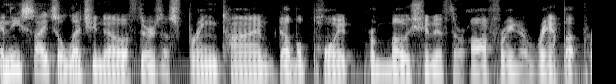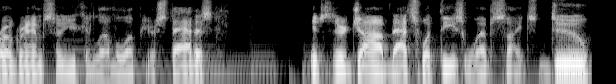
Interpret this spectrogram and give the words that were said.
And these sites will let you know if there's a springtime double point promotion, if they're offering a ramp up program so you can level up your status. It's their job. That's what these websites do.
